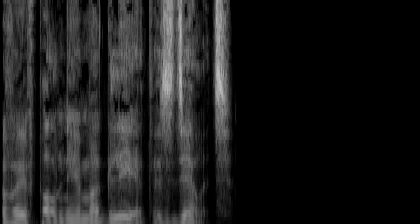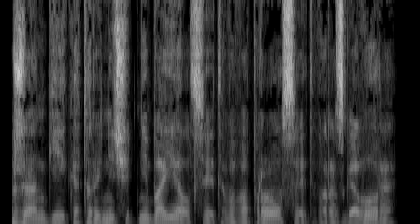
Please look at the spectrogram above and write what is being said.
Вы вполне могли это сделать. Жанги, который ничуть не боялся этого вопроса, этого разговора,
